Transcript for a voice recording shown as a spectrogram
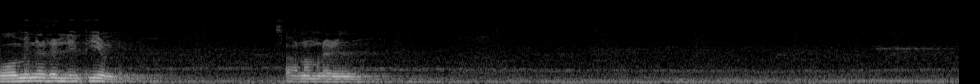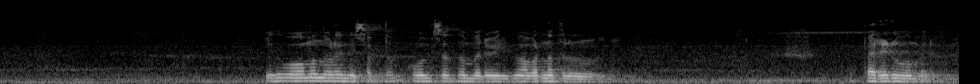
ഓമിനൊരു ലിപിയുണ്ട്. സാറിന് നമ്മൾ എഴുതുന്നു ഇത് ഓം എന്ന് പറയുന്ന ശബ്ദം ഓം ശബ്ദം വരവിരിക്കും അവർണത്തിൽ നിന്ന് പരരൂപം വരും.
